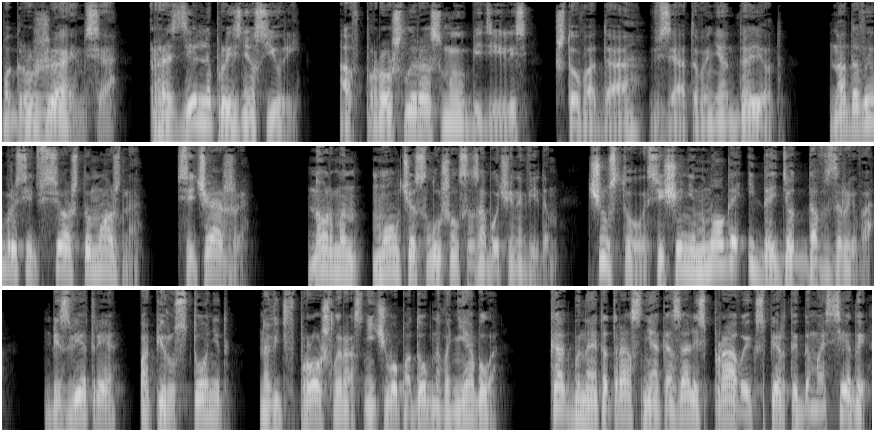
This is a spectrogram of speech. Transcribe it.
погружаемся», — раздельно произнес Юрий. «А в прошлый раз мы убедились, что вода взятого не отдает. Надо выбросить все, что можно. Сейчас же». Норман молча слушал с озабоченным видом. Чувствовалось, еще немного и дойдет до взрыва. Безветрие, Папирус тонет, но ведь в прошлый раз ничего подобного не было. Как бы на этот раз не оказались правы эксперты-домоседы,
